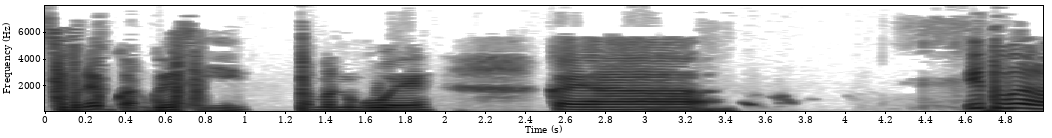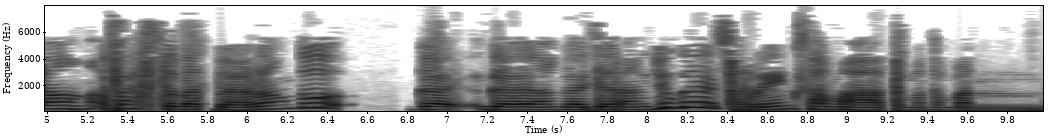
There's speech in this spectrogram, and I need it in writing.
sebenarnya bukan gue sih temen gue. Kayak itu bareng apa sebat bareng tuh gak gak gak jarang juga sering sama teman-teman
